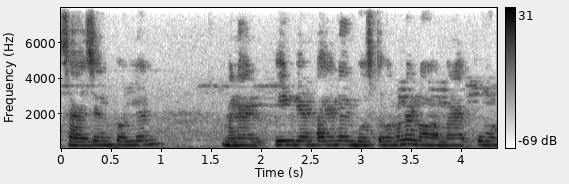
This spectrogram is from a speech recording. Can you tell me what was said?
সাজেশন করলেন মানে ইন্ডিয়ান পায়খানা আমি বসতে পারব না মানে কোমর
